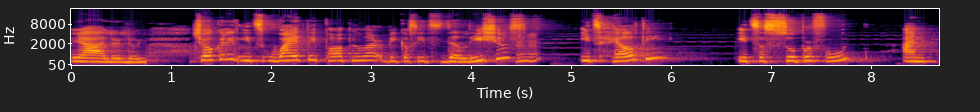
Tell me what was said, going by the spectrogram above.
Yeah, Lulu. Chocolate is widely popular because it's delicious, mm-hmm. it's healthy, it's a superfood, and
